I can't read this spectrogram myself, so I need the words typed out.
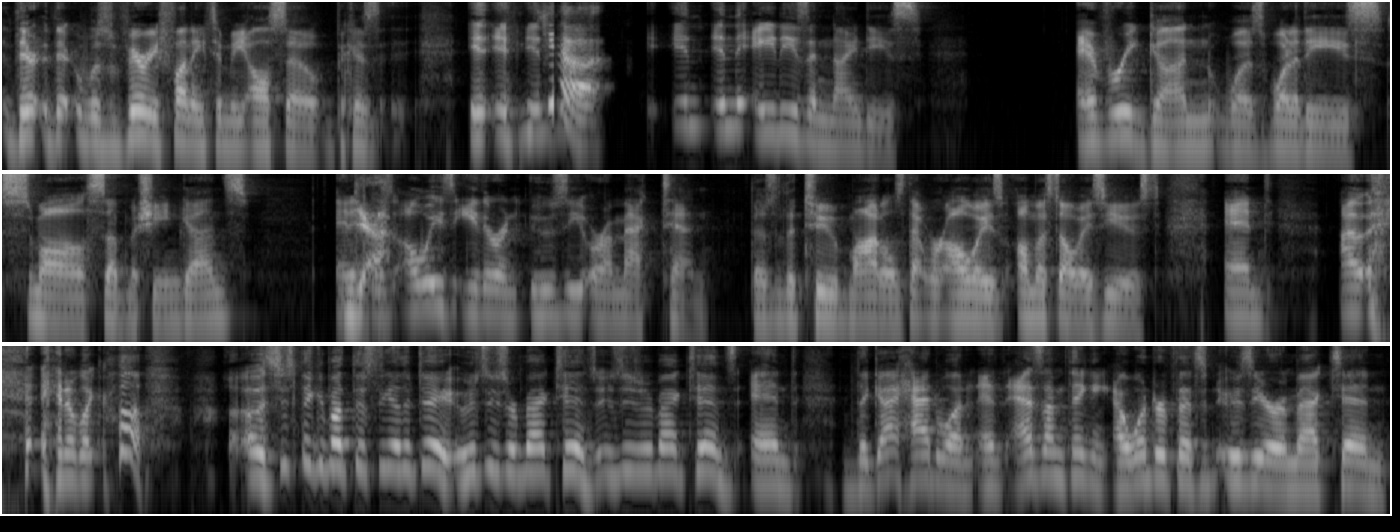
there there was very funny to me also because if yeah in in the 80s and 90s every gun was one of these small submachine guns and yeah. it was always either an Uzi or a Mac 10 those are the two models that were always almost always used and I, and I'm like, huh, I was just thinking about this the other day. Uzis or Mac 10s. Uzis or Mac 10s. And the guy had one. And as I'm thinking, I wonder if that's an Uzi or a Mac 10.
